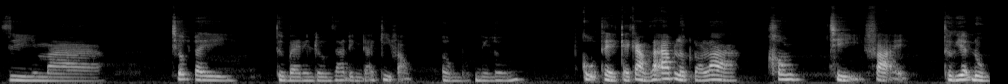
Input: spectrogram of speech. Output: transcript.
gì mà trước đây từ bé đến lớn gia đình đã kỳ vọng ở một người lớn cụ thể cái cảm giác áp lực đó là không chỉ phải thực hiện đủ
